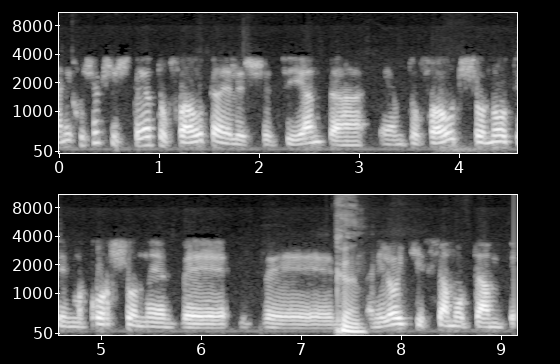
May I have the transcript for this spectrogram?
אני חושב ששתי התופעות האלה שציינת הן תופעות שונות עם מקור שונה ואני כן. לא הייתי שם אותן, ב...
